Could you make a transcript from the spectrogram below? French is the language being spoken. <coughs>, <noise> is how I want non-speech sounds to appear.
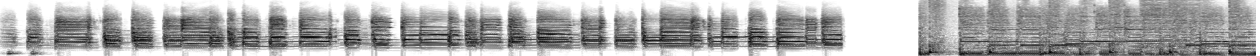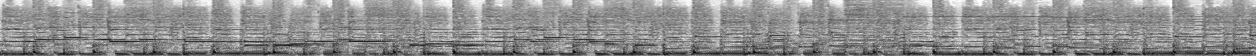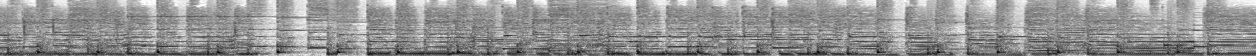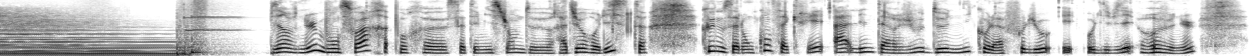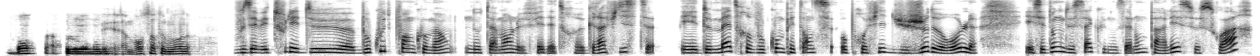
Bonsoir pour euh, cette émission de Radio Rolliste que nous allons consacrer à l'interview de Nicolas Folio et Olivier Revenu. Bonsoir tout le monde. Euh, bonsoir tout le monde. Vous avez tous les deux euh, beaucoup de points communs, notamment le fait d'être graphiste et de mettre vos compétences au profit du jeu de rôle. Et c'est donc de ça que nous allons parler ce soir.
